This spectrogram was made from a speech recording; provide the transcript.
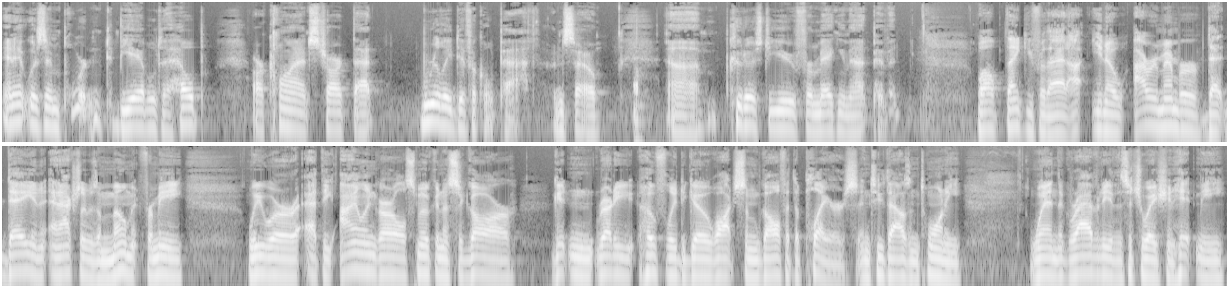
And it was important to be able to help our clients chart that really difficult path. And so, uh, kudos to you for making that pivot. Well, thank you for that. I, you know, I remember that day, and, and actually it was a moment for me. We were at the Island Girl smoking a cigar, getting ready, hopefully, to go watch some golf at the Players in 2020 when the gravity of the situation hit me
